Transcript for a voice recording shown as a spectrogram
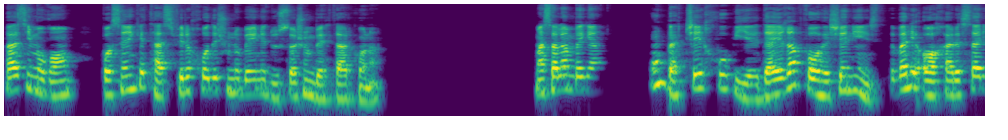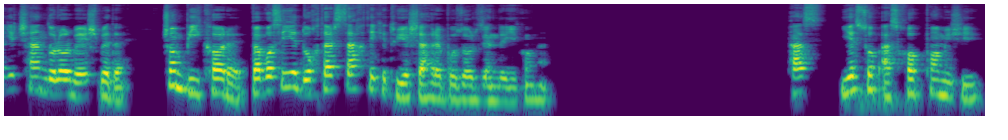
بعضی موقع واسه اینکه تصویر خودشون رو بین دوستاشون بهتر کنن. مثلا بگن اون بچه خوبیه دقیقا فاحشه نیست ولی آخر سر یه چند دلار بهش بده چون بیکاره و واسه یه دختر سخته که توی شهر بزرگ زندگی کنه. پس یه صبح از خواب پا میشی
